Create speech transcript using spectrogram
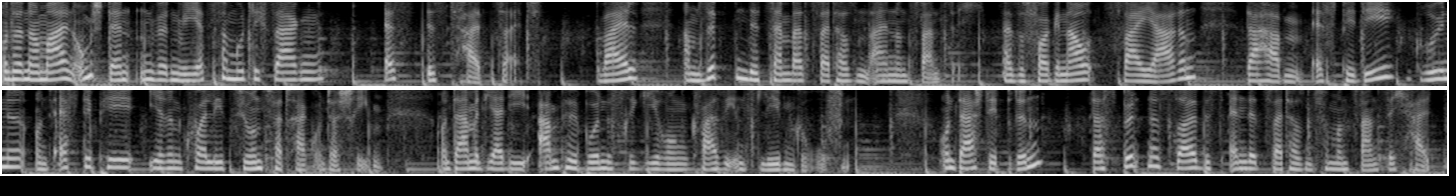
Unter normalen Umständen würden wir jetzt vermutlich sagen, es ist Halbzeit. Weil am 7. Dezember 2021, also vor genau zwei Jahren, da haben SPD, Grüne und FDP ihren Koalitionsvertrag unterschrieben und damit ja die Ampel-Bundesregierung quasi ins Leben gerufen. Und da steht drin, das Bündnis soll bis Ende 2025 halten.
